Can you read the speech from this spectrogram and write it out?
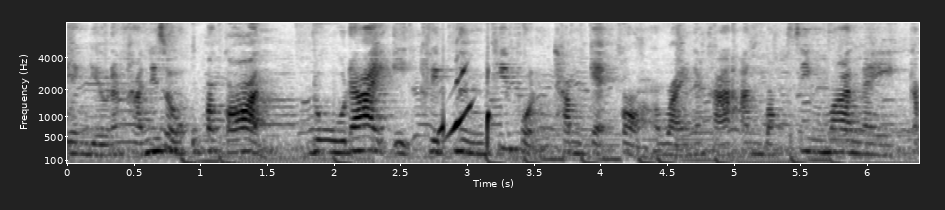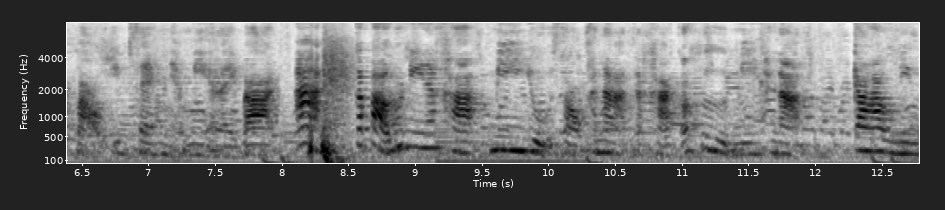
อย่างเดียวนะคะ ในส่วนของอุปกรณ์ดูได้อีกคลิปหนึ่งที่ฝนทำแกะกล่องเอาไว้นะคะ unboxing ว่าในกระเป๋าอิฟแซงเนี่ยมีอะไรบ้างอะกระเป๋ารุ่นนี้นะคะ มีอยู่ 2 ขนาดนะคะ ก็คือมีขนาด 9 นิ้ว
